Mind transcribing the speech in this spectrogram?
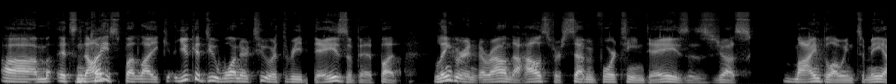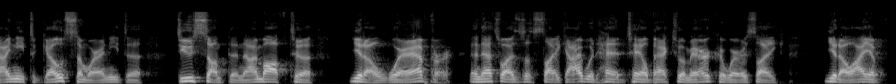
Um, it's okay. nice, but like you could do one or two or three days of it, but lingering around the house for seven, 14 days is just mind blowing to me. I need to go somewhere. I need to do something. I'm off to, you know, wherever. And that's why I was just like, I would head tail back to America, where it's like, you know, I have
